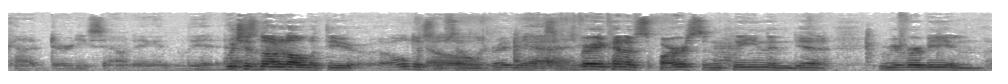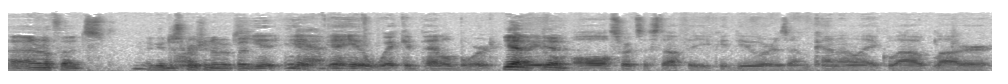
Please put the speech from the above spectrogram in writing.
kind of dirty sounding and the- Which is not at all what the older stuff No. like, right? Yeah. It's, it's very kind of sparse and clean and yeah, reverby, and I don't know if that's a good description of it, but he had, he had- Yeah. yeah, he had a wicked pedal board. Yeah, he had yeah. all sorts of stuff that you could do. Whereas I'm kind of like loud, louder,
